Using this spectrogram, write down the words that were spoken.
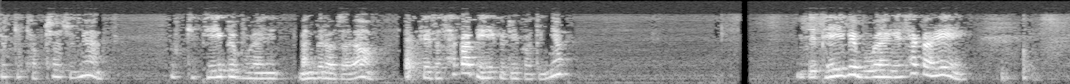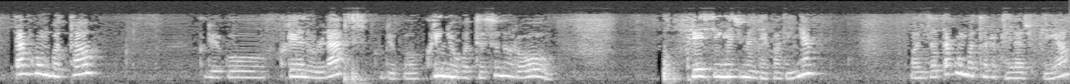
이렇게 겹쳐주면 이렇게 베이글 모양이 만들어져요. 그래서 사과 베이글이거든요. 이제 베이글 모양의 사과에 땅콩버터 그리고 그래놀라 그리고 그릭 요거트 순으로 드레싱 해주면 되거든요. 먼저 땅콩버터를 발라줄게요.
